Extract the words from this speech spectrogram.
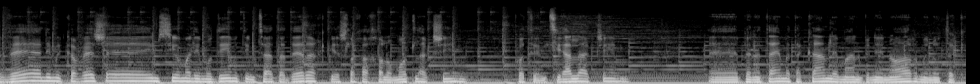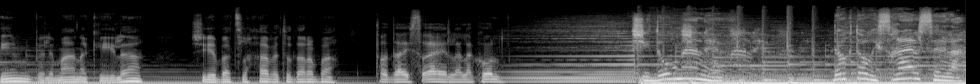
ואני מקווה שעם סיום הלימודים תמצא את הדרך, כי יש לך חלומות להגשים, פוטנציאל להגשים. אה, בינתיים אתה כאן למען בני נוער מנותקים ולמען הקהילה. שיהיה בהצלחה ותודה רבה. תודה ישראל על הכל. שידור מהלב. דוקטור ישראל סלע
